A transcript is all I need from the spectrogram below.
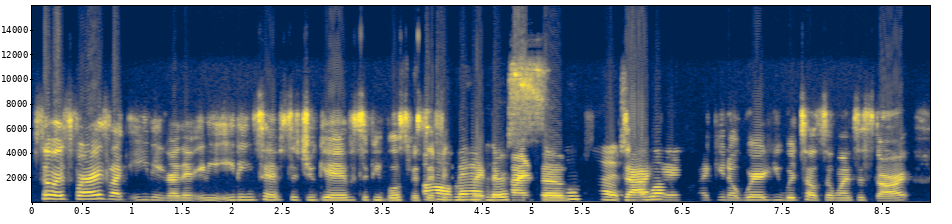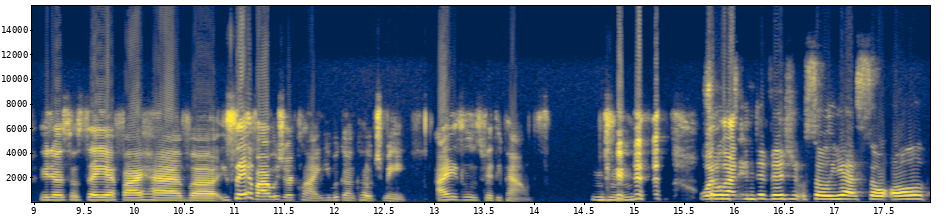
so, as far as like eating, are there any eating tips that you give to people specifically? Oh man, there's so much. Diet, well, like you know, where you would tell someone to start. You know, so say if I have, uh, say if I was your client, you were gonna coach me. I need to lose fifty pounds. Mm-hmm. what so it's I- individual. So yeah, so all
